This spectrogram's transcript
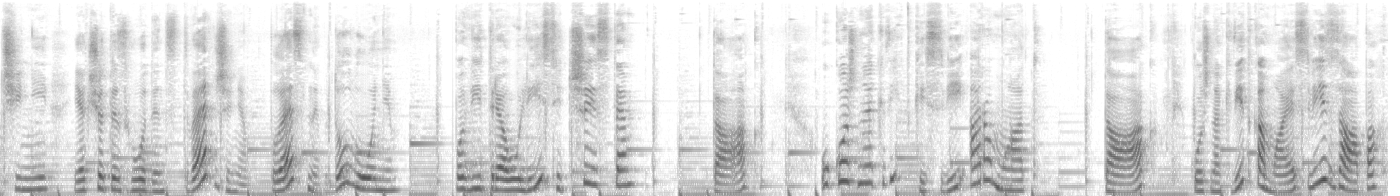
чи ні. Якщо ти згоден з твердженням, плесни в долоні. Повітря у лісі чисте. Так. У кожної квітки свій аромат. Так, кожна квітка має свій запах.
